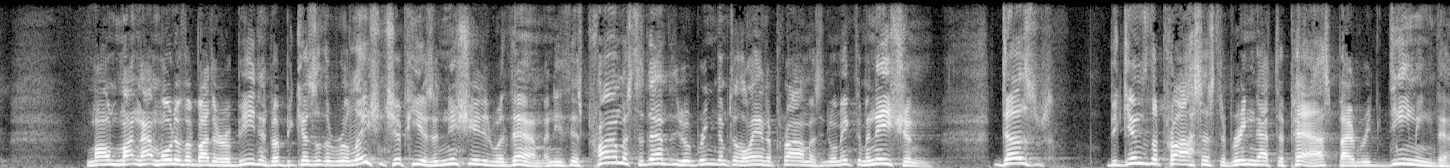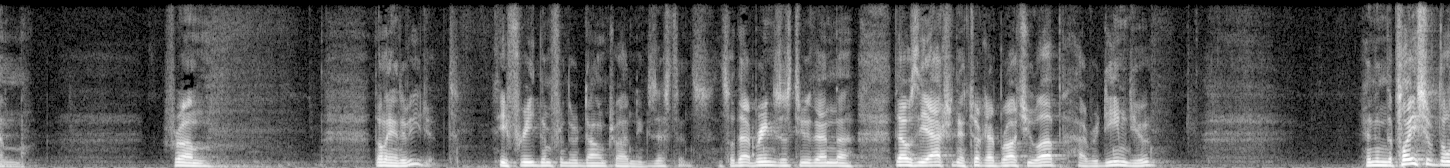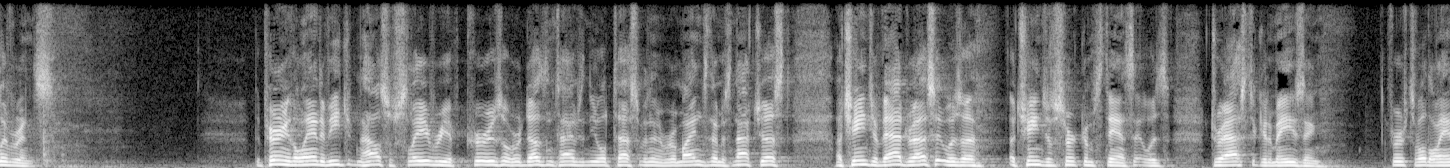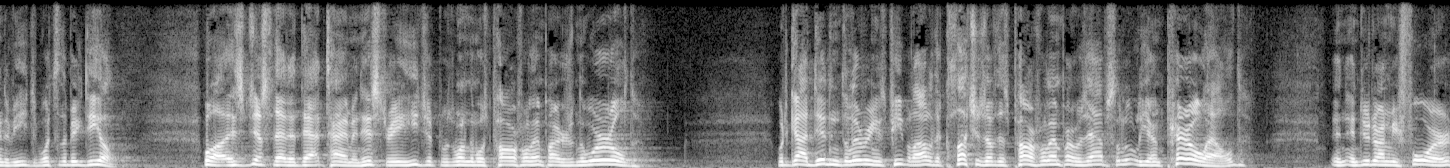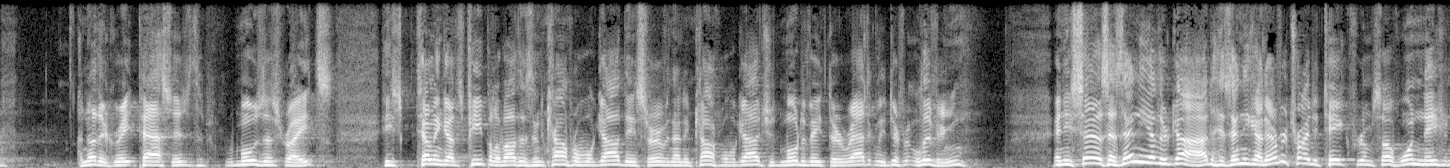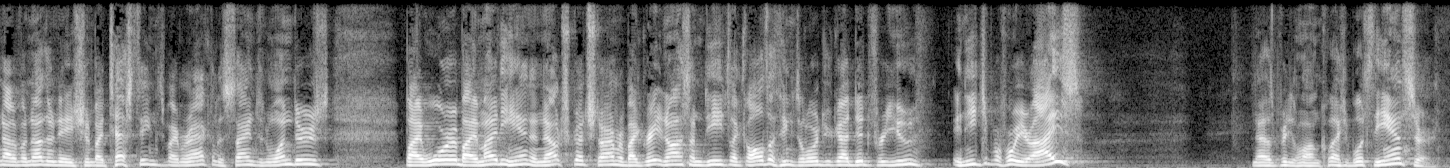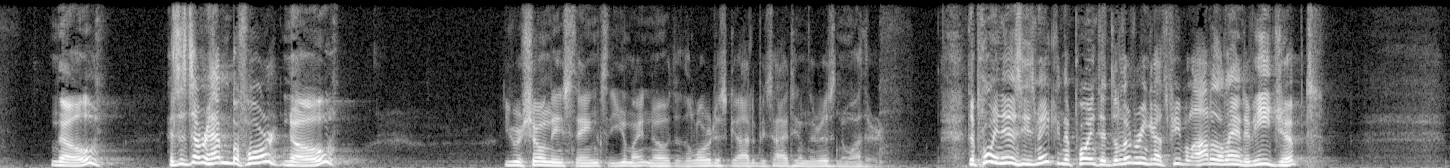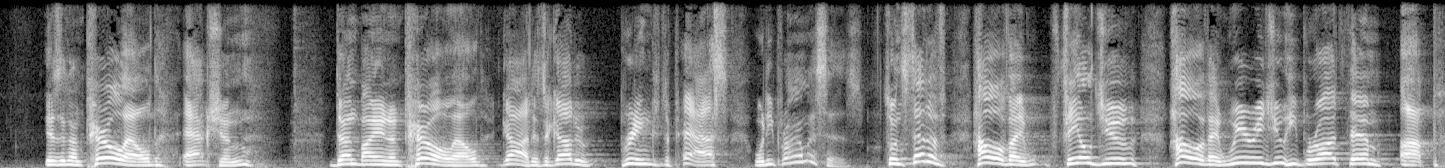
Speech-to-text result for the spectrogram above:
not motivated by their obedience, but because of the relationship He has initiated with them. And He has promised to them that He will bring them to the land of promise and He will make them a nation. Does begins the process to bring that to pass by redeeming them from the land of Egypt. He freed them from their downtrodden existence. And so that brings us to then the, that was the action they took. I brought you up, I redeemed you. And in the place of deliverance, the pairing of the land of Egypt and the house of slavery occurs over a dozen times in the Old Testament, and it reminds them it's not just a change of address, it was a, a change of circumstance that was drastic and amazing. First of all, the land of Egypt. What's the big deal? Well, it's just that at that time in history, Egypt was one of the most powerful empires in the world. What God did in delivering his people out of the clutches of this powerful empire was absolutely unparalleled. In, in Deuteronomy 4, Another great passage, Moses writes, he's telling God's people about this incomparable God they serve, and that incomparable God should motivate their radically different living. And he says, Has any other God, has any God ever tried to take for himself one nation out of another nation by testings, by miraculous signs and wonders, by war, by mighty hand and outstretched arm, or by great and awesome deeds, like all the things the Lord your God did for you in Egypt before your eyes? Now, that was a pretty long question. What's the answer? No. Has this ever happened before? No. You were shown these things that you might know that the Lord is God, and beside him there is no other. The point is, he's making the point that delivering God's people out of the land of Egypt is an unparalleled action done by an unparalleled God. It's a God who brings to pass what he promises. So instead of how have I failed you, how have I wearied you, he brought them up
